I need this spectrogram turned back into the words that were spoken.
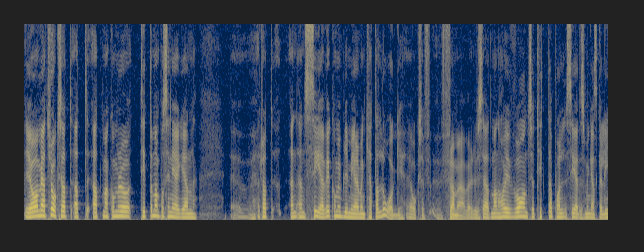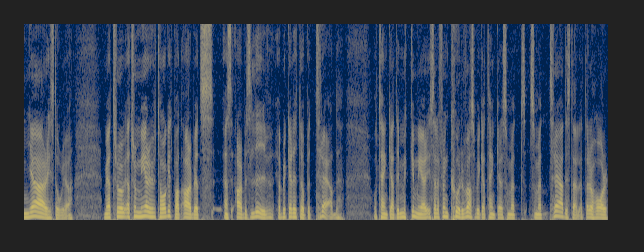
Ja, men jag tror också att, att, att man kommer att, tittar man på sin egen, eh, jag tror att en, en CV kommer bli mer av en katalog eh, också framöver. Det vill säga att man har ju vant sig att titta på en CV som en ganska linjär historia. Men jag tror, jag tror mer överhuvudtaget på att arbets, ens arbetsliv, jag brukar rita upp ett träd och tänka att det är mycket mer, istället för en kurva så brukar jag tänka det som ett, som ett träd istället, där du har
